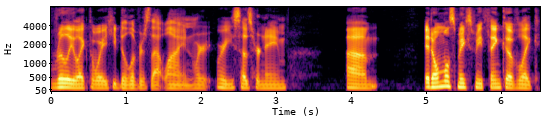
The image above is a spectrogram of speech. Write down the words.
really like the way he delivers that line where where he says her name. Um, it almost makes me think of like.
